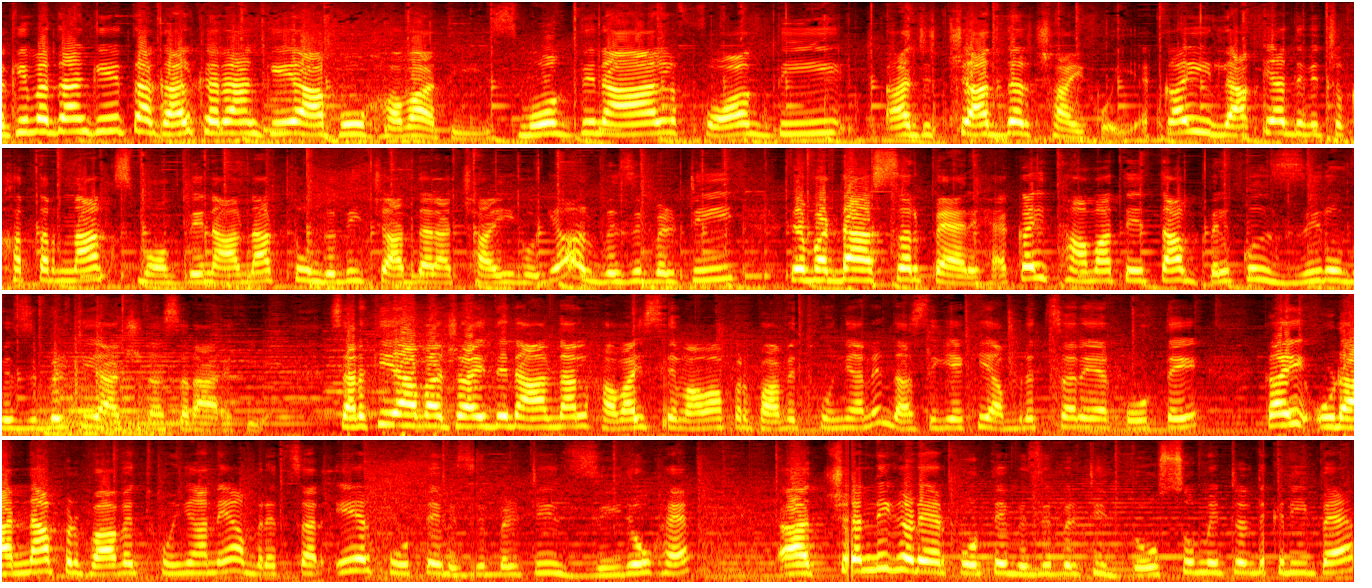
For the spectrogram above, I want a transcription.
ਅੱਗੇ ਵਧਾਂਗੇ ਤਾਂ ਗੱਲ ਕਰਾਂਗੇ ਆਬੋ ਹਵਾ ਦੀ। ਸਮੋਗ ਦੇ ਨਾਲ ਫੌਗ ਦੀ ਅੱਜ ਚਾਦਰ ਛਾਈ ਹੋਈ ਹੈ। ਕਈ ਇਲਾਕਿਆਂ ਦੇ ਵਿੱਚ ਖਤਰਨਾਕ ਸਮੋਗ ਦੇ ਨਾਲ ਨਾਲ ਧੁੰਦ ਦੀ ਚਾਦਰ ਛਾਈ ਹੋਈ ਹੈ ਔਰ ਵਿਜ਼ਿਬਿਲਟੀ ਤੇ ਵੱਡਾ ਅਸਰ ਪੈ ਰਿਹਾ ਹੈ। ਕਈ ਥਾਵਾਂ ਤੇ ਤਾਂ ਬਿਲਕੁਲ ਜ਼ੀਰੋ ਵਿਜ਼ਿਬਿਲਟੀ ਅੱਜ ਨਜ਼ਰ ਆ ਰਹੀ ਹੈ। ਸੜਕੀ ਆਵਾਜਾਈ ਦੇ ਨਾਲ ਨਾਲ ਹਵਾਈ ਸੇਵਾਵਾਂ ਪ੍ਰਭਾਵਿਤ ਹੋਈਆਂ ਨੇ। ਦੱਸ ਦਈਏ ਕਿ ਅੰਮ੍ਰਿਤਸਰ 에ਅਰਪੋਰਟ ਤੇ ਕਈ ਉਡਾਨਾਂ ਪ੍ਰਭਾਵਿਤ ਹੋਈਆਂ ਨੇ। ਅੰਮ੍ਰਿਤਸਰ 에ਅਰਪੋਰਟ ਤੇ ਵਿਜ਼ਿਬਿਲਟੀ ਜ਼ੀਰੋ ਹੈ। ਚੰਡੀਗੜ੍ਹ 에ਅਰਪੋਰਟ ਤੇ ਵਿਜ਼ਿਬਿਲਟੀ 200 ਮੀਟਰ ਦੇ ਕਰੀਬ ਹੈ।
